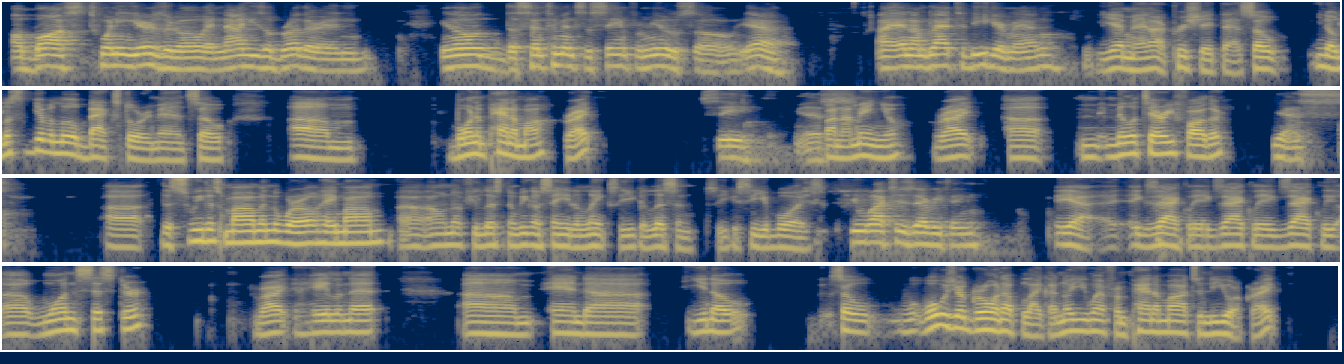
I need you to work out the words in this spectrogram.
a boss 20 years ago, and now he's a brother. And you know, the sentiment's the same from you. So yeah. I, and I'm glad to be here, man. Yeah, man. I appreciate that. So, you know, let's give a little backstory, man. So Um, born in Panama, right? See, si, yes. Panameño, right? Uh, military father. Yes. Uh, the sweetest mom in the world. Hey, mom. Uh, I don't know if you're listening. We're gonna send you the link so you can listen, so you can see your boys. She watches everything. Yeah, exactly, exactly, exactly. Uh, one sister, right? Hey, Lynette. Um, and uh, you know, so what was your growing up like? I know you went from Panama to New York, right?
